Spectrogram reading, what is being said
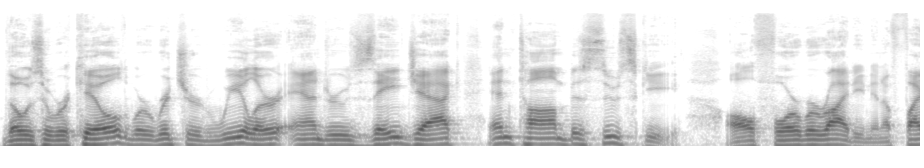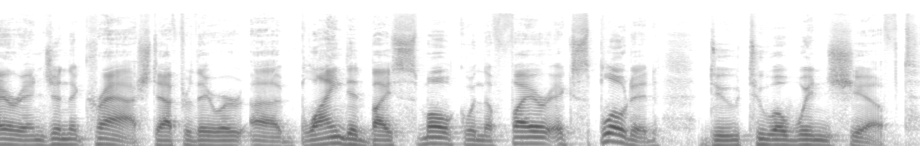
Those who were killed were Richard Wheeler, Andrew Zajac, and Tom Zbyszewski. All four were riding in a fire engine that crashed after they were uh, blinded by smoke when the fire exploded due to a wind shift.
